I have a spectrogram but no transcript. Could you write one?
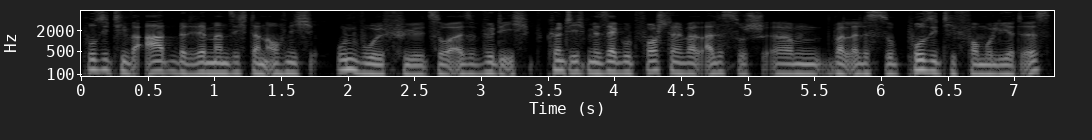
positive Art, bei der man sich dann auch nicht unwohl fühlt. So, also würde ich könnte ich mir sehr gut vorstellen, weil alles so ähm, weil alles so positiv formuliert ist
